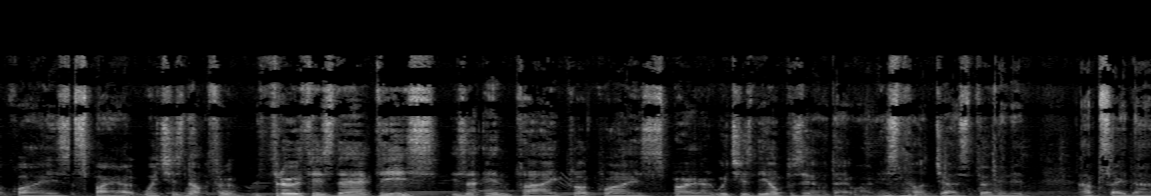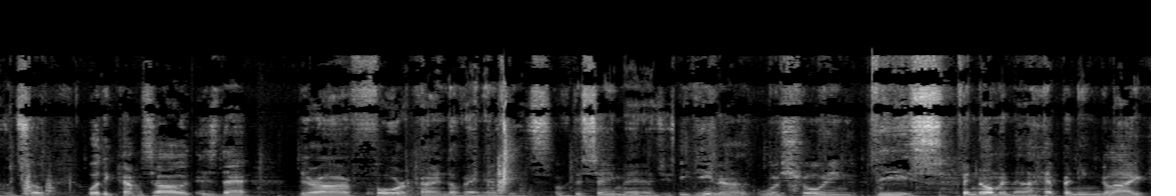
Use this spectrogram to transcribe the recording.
clockwise spiral, which is not true. The truth is that this is an anti-clockwise spiral, which is the opposite of that one. It's not just turning it upside down. So what it comes out is that there are four kind of energies of the same energies. Ighina was showing these phenomena happening like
